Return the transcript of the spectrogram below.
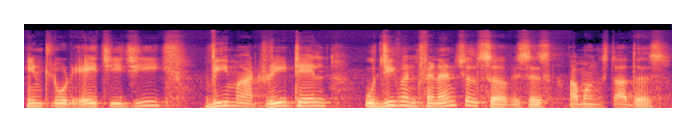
include HEG, VMart Retail, Ujjivan Financial Services, amongst others.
